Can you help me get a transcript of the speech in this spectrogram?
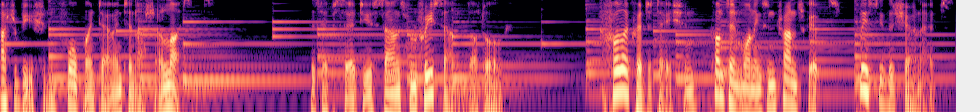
Attribution 4.0 International License. This episode used sounds from freesound.org. For full accreditation, content warnings, and transcripts, please see the show notes.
